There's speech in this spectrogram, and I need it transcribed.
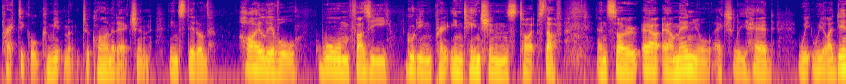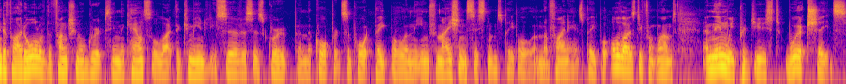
practical commitment to climate action instead of high level, warm, fuzzy, good in intentions type stuff. And so our, our manual actually had we, we identified all of the functional groups in the council, like the community services group and the corporate support people and the information systems people and the finance people, all those different ones. And then we produced worksheets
